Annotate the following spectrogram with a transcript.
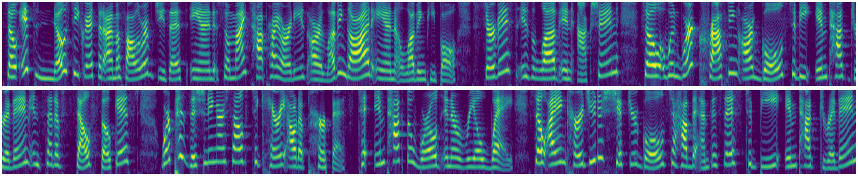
So it's no secret that I'm a follower of Jesus. And so my top priorities are loving God and loving people. Service is love in action. So when we're crafting our goals to be impact driven instead of self focused, we're positioning ourselves to carry out a purpose, to impact the world in a real way. So I encourage you you to shift your goals to have the emphasis to be impact driven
